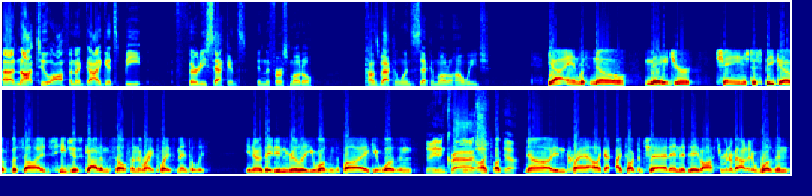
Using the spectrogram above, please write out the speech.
Uh, not too often a guy gets beat 30 seconds in the first moto, comes back and wins the second moto. Huh, Weege? Yeah, and with no major change to speak of besides he just got himself in the right place mentally. You know, they didn't really. It wasn't the bike. It wasn't. Yeah, he didn't You crash. know, I talked. yeah. No, I didn't crash. Like I, I talked to Chad and to Dave Osterman about it. It wasn't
